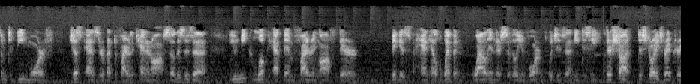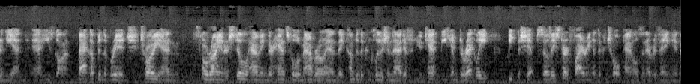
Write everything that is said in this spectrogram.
them to demorph just as they're about to fire the cannon off. So this is a unique look at them firing off their biggest handheld weapon while in their civilian form, which is uh, neat to see. Their shot destroys Redker in the end, and he's gone. Back up in the bridge, Troy and Orion are still having their hands full of Mavro, and they come to the conclusion that if you can't beat him directly, beat the ship. So they start firing at the control panels and everything, and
